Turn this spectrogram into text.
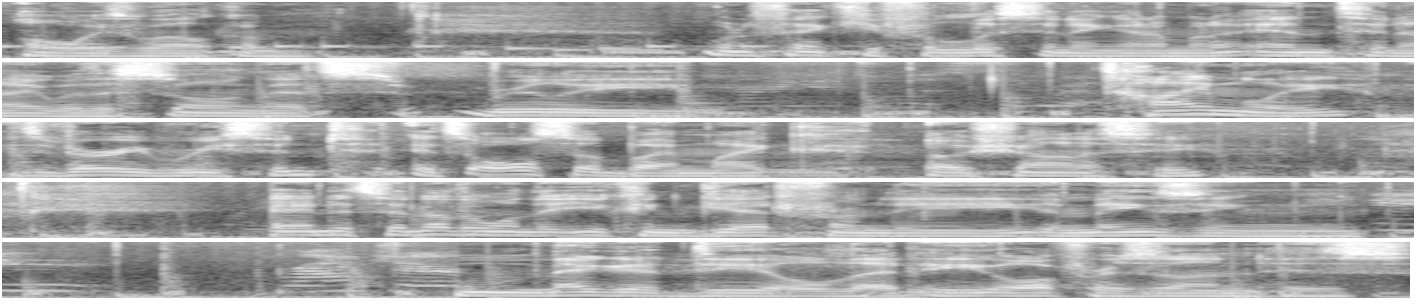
always welcome. I want to thank you for listening, and I'm going to end tonight with a song that's really timely. It's very recent. It's also by Mike O'Shaughnessy. And it's another one that you can get from the amazing mega deal that he offers on his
